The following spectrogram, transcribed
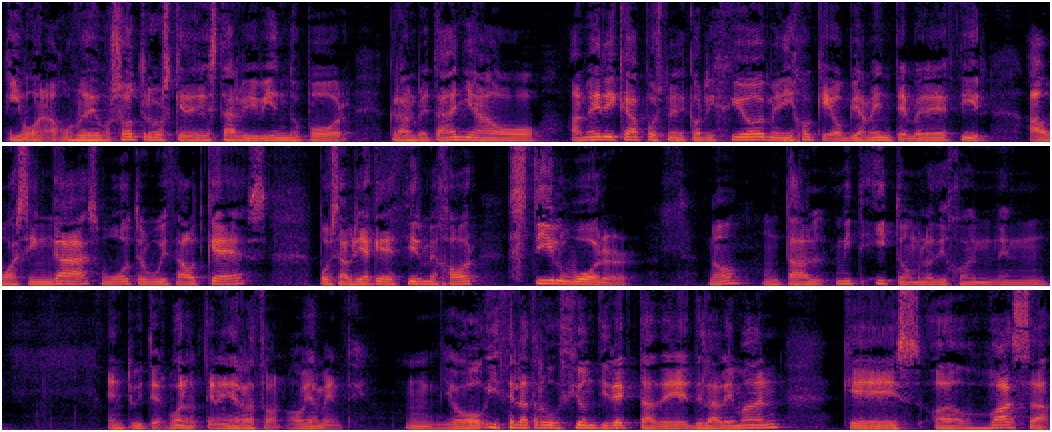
Y bueno, alguno de vosotros que debe estar viviendo por Gran Bretaña o América, pues me corrigió y me dijo que obviamente en vez de decir agua sin gas, water without gas, pues habría que decir mejor still water, ¿no? Un tal Mit me lo dijo en, en, Twitter. Bueno, tenéis razón, obviamente. Mm, yo hice la traducción directa del alemán, que es uh, Wasser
